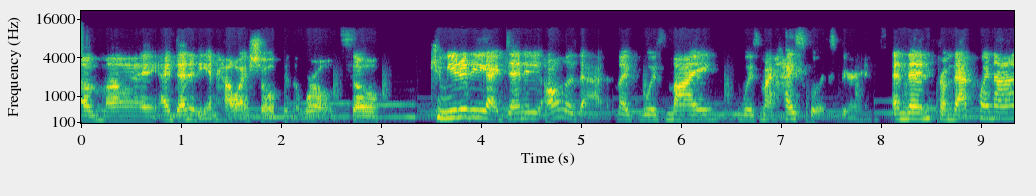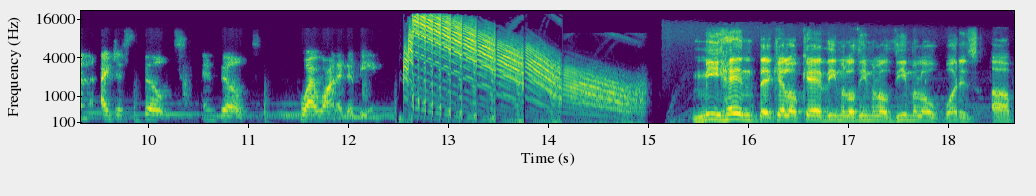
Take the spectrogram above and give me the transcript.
of my identity and how I show up in the world. So community identity all of that like was my was my high school experience and then from that point on i just built and built who i wanted to be Mi gente, que lo que, dímelo, dímelo, dímelo, what is up?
